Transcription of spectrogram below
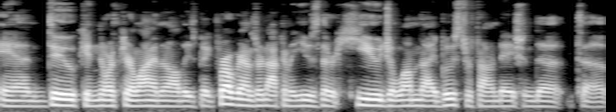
and Duke and North Carolina and all these big programs are not going to use their huge alumni booster foundation to to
